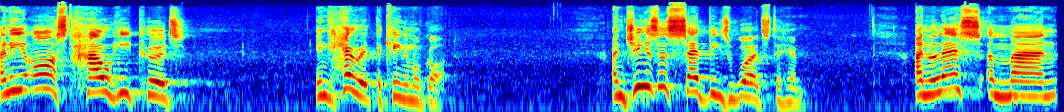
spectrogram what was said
And he asked how he could inherit the kingdom of God. And Jesus said these words to him Unless a man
